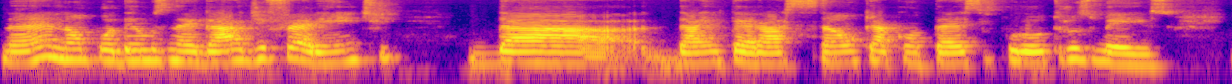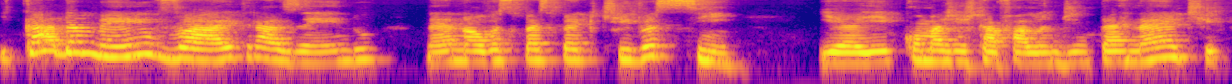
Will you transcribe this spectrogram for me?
né, não podemos negar, diferente da, da interação que acontece por outros meios. E cada meio vai trazendo né, novas perspectivas, sim. E aí, como a gente está falando de internet,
